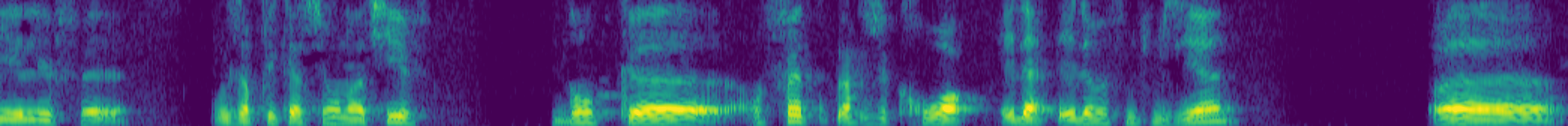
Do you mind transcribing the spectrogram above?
هي اللي في les applications natives donc en fait je crois الا إلا ما فهمت مزيان آه،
